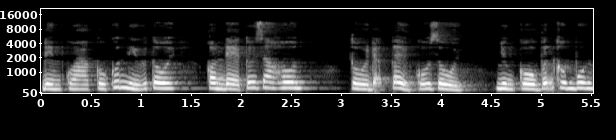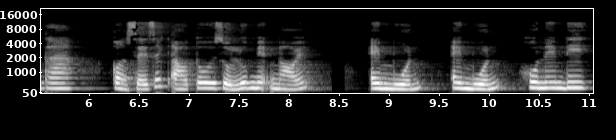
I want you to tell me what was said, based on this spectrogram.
Đêm qua cô cứ níu tôi, còn đè tôi ra hôn. Tôi đã kể cô rồi, nhưng cô vẫn không buông tha, còn xé rách áo tôi rồi luôn miệng nói. Em muốn, em muốn, hôn em đi.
